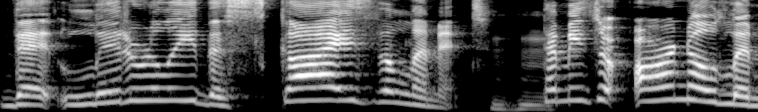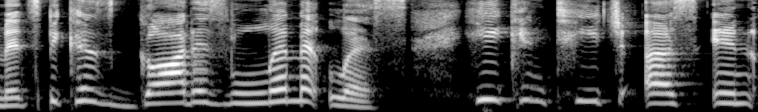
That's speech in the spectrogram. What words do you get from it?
that literally the sky's the limit. Mm-hmm. That means there are no limits because God is limitless. He can teach us in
